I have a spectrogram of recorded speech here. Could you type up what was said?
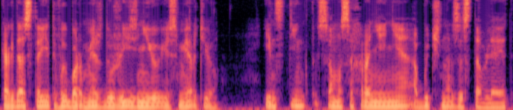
Когда стоит выбор между жизнью и смертью, инстинкт самосохранения обычно заставляет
